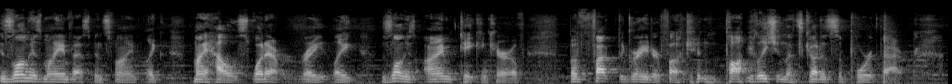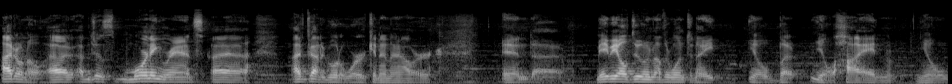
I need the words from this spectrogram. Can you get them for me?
as long as my investment's fine, like my house, whatever, right? Like as long as I'm taken care of. But fuck the greater fucking population that's got to support that. I don't know. I'm just morning rants. Uh, I've got to go to work in an hour, and uh, maybe I'll do another one tonight. You know, but you know, high and you know,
